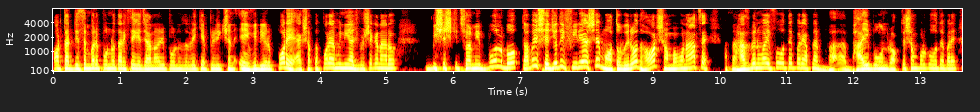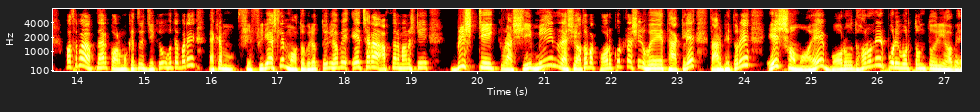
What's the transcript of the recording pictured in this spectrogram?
অর্থাৎ ডিসেম্বরের পনেরো তারিখ থেকে জানুয়ারি পনেরো তারিখের প্রিডিকশন এই ভিডিওর পরে, এক সপ্তাহ পরে আমি নিয়ে আসব। সেখানে আরও বিশেষ কিছু আমি বলব, তবে সে যদি ফিরে আসে, মতবিরোধ হওয়ার সম্ভাবনা আছে। আপনার হাজব্যান্ড ওয়াইফও হতে পারে, আপনার ভাই বোন, রক্তের সম্পর্ক হতে পারে, অথবা আপনার কর্মক্ষেত্রে যে কেউ হতে পারে, একটা সে ফিরে আসলে মতবিরোধ তৈরি হবে। এছাড়া আপনার মানুষটি বৃষ্টিক রাশি, মীন রাশি অথবা কর্কট রাশির হয়ে থাকলে তার ভেতরে এ সময়ে বড় ধরনের পরিবর্তন তৈরি হবে।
